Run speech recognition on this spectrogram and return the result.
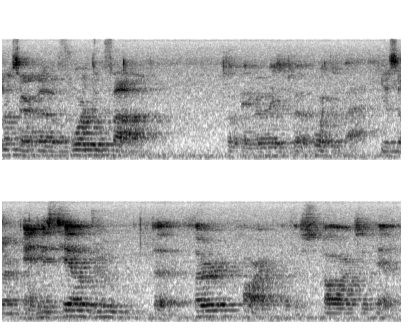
no, sir. Uh, 4 through 5. Okay, Revelation twelve, four through five. Yes, sir. And his tail drew the third part of the stars of heaven,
